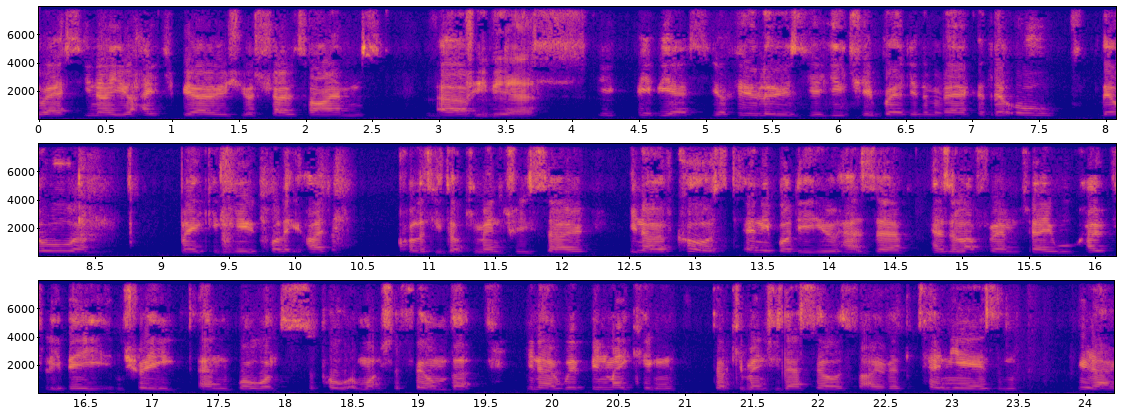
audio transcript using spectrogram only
US. You know, your HBOs, your Showtimes, um, PBS. your PBS, your Hulu's, your YouTube Red in America. They're all they're all um, making new quality high quality documentaries. So you know, of course, anybody who has a has a love for MJ will hopefully be intrigued and will want to support and watch the film. But you know, we've been making documentaries ourselves for over ten years, and you know,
